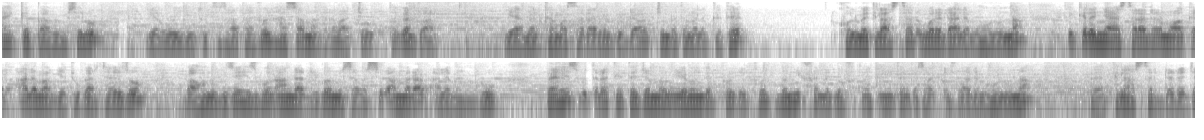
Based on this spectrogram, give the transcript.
አይገባምም ስሉ የውይይቱ ተሳታፊዎች ሀሳብ ማቅረባቸው ተገልጿል የመልካም አስተዳደር ጉዳዮችን በተመለከተ ኮልሜ ክላስተር ወረዳ አለመሆኑ እና ትክክለኛ የአስተዳደር ማዋቅር አለማግኘቱ ጋር ተያይዞ በአሁኑ ጊዜ ህዝቡን አንድ አድርገው የሚሰበስብ አመራር አለመኖሩ በህዝብ ጥረት የተጀመሩ የመንገድ ፕሮጀክቶች በሚፈለገው ፍጥነት እየተንቀሳቀሱ አለመሆኑ ና በክላስተር ደረጃ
